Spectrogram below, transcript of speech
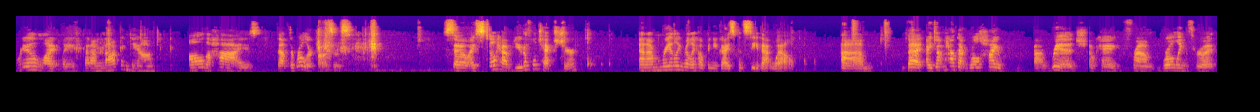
real lightly, but I'm knocking down all the highs that the roller causes. So I still have beautiful texture and I'm really, really hoping you guys can see that well. Um, but I don't have that real high uh, ridge, okay, from rolling through it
